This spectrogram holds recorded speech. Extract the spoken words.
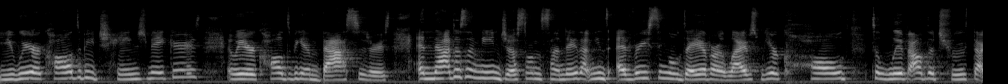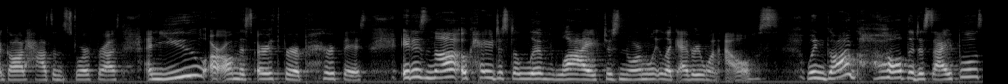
We are called to be change makers and we are called to be ambassadors. And that doesn't mean just on Sunday, that means every single day of our lives. We are called to live out the truth that God has in store for us. And you are on this earth for a purpose. It is not okay just to live life just normally like everyone else. When God called the disciples,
